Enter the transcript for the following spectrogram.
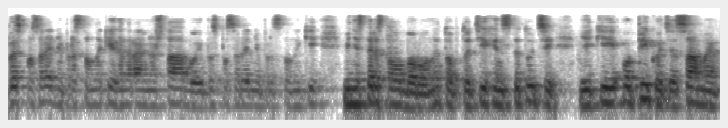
безпосередньо представники генерального штабу і безпосередньо представники міністерства оборони, тобто тих інституцій, які опікуються саме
